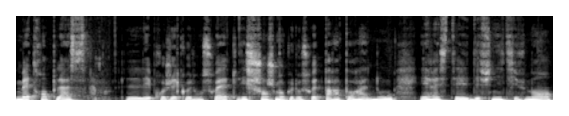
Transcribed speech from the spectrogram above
mettre en place les projets que l'on souhaite, les changements que l'on souhaite par rapport à nous et rester définitivement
